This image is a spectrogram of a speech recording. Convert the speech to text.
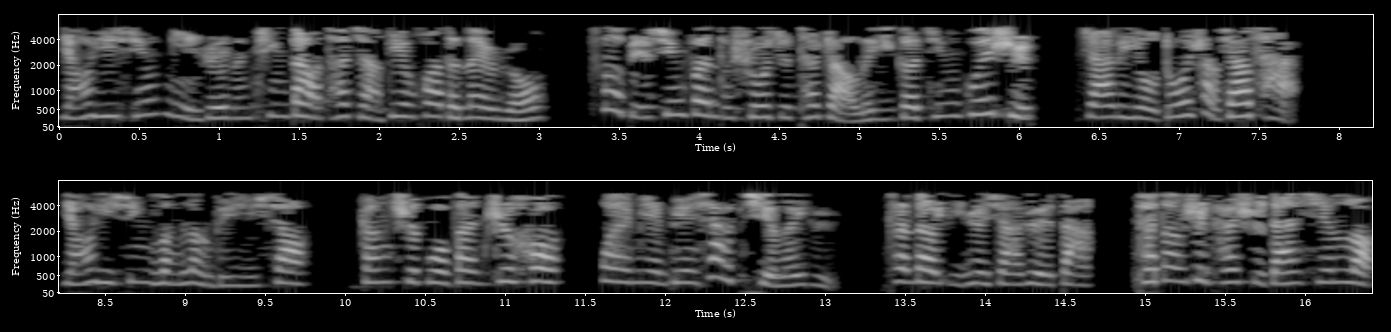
姚一星隐约能听到他讲电话的内容，特别兴奋的说着他找了一个金龟婿，家里有多少家产。姚一星冷冷的一笑。刚吃过饭之后，外面便下起了雨，看到雨越下越大，他倒是开始担心了。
